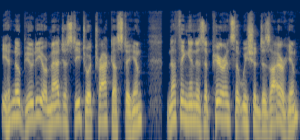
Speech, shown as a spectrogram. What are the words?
He had no beauty or majesty to attract us to him, nothing in his appearance that we should desire him.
